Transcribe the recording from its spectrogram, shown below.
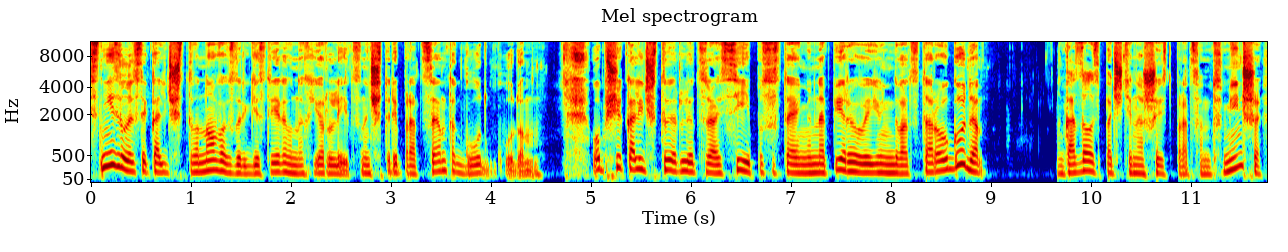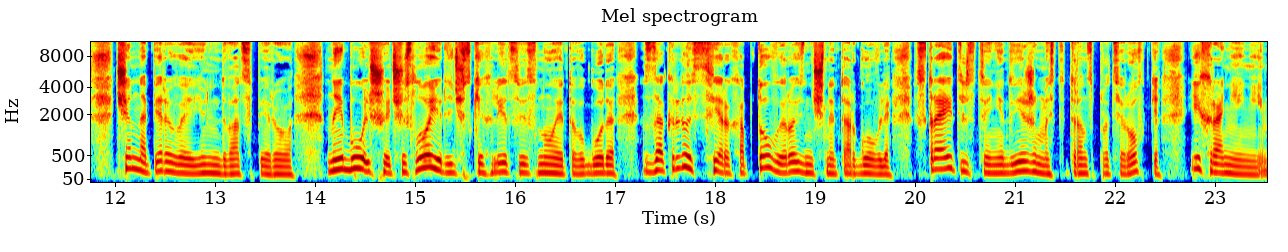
Снизилось и количество новых зарегистрированных юрлиц на 4% год годом. Общее количество юрлиц России по состоянию на 1 июня 2022 года – оказалось почти на 6% меньше, чем на 1 июня 2021. Наибольшее число юридических лиц весной этого года закрылось в сферах оптовой и розничной торговли, в строительстве, недвижимости, транспортировке и хранении.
